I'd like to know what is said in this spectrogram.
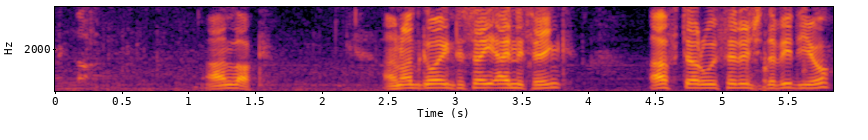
Unlock. unlock I'm not going to say anything after we finish the video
